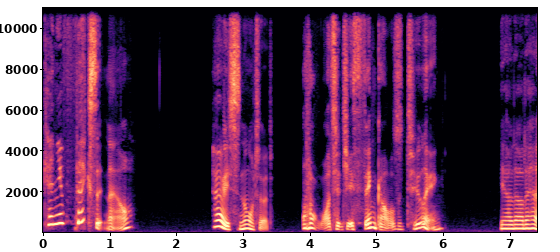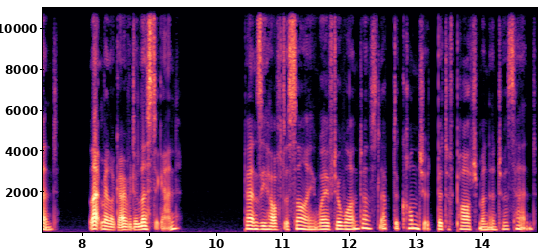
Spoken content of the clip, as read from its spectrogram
Can you fix it now? Harry snorted. What did you think I was doing? He held out a hand. Let me look over the list again. Pansy huffed a sigh, waved her wand, and slapped the conjured bit of parchment into his hand.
